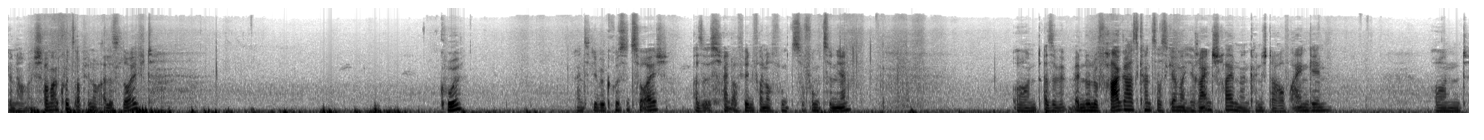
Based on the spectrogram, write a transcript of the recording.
Genau, ich schaue mal kurz, ob hier noch alles läuft. Cool. Ganz liebe Grüße zu euch. Also es scheint auf jeden Fall noch fun zu funktionieren. Und also wenn du eine Frage hast, kannst du das gerne mal hier reinschreiben, dann kann ich darauf eingehen. Und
